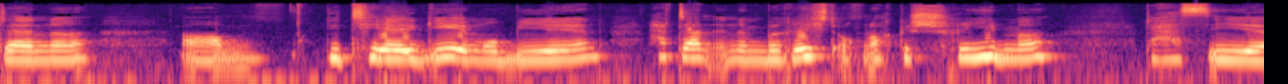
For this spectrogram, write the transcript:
denn äh, ähm, die TLG Immobilien hat dann in einem Bericht auch noch geschrieben, dass sie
